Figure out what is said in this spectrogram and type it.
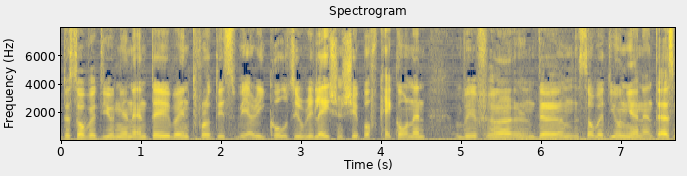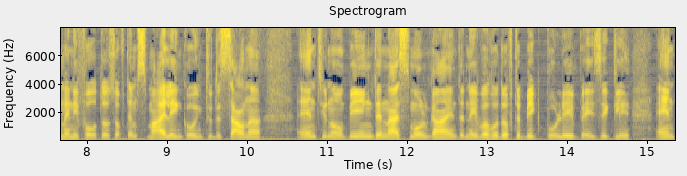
the Soviet Union, and they went for this very cozy relationship of Kekkonen with uh, the Soviet Union. And there's many photos of them smiling, going to the sauna, and you know being the nice small guy in the neighborhood of the big bully basically and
